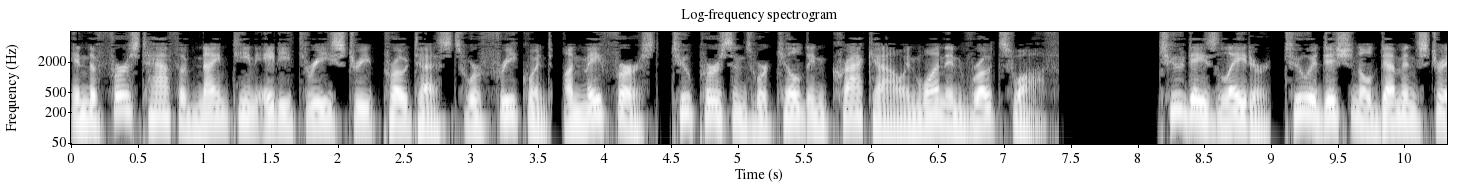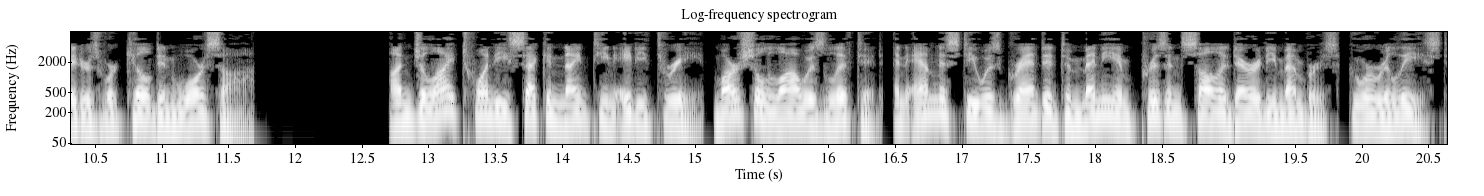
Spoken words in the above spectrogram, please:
In the first half of 1983, street protests were frequent. On May 1, two persons were killed in Krakow and one in Wrocław. Two days later, two additional demonstrators were killed in Warsaw. On July 22, 1983, martial law was lifted, and amnesty was granted to many imprisoned Solidarity members, who were released.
